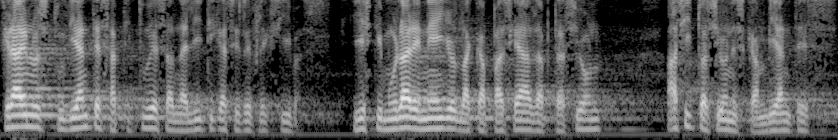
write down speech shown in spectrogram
crear en los estudiantes aptitudes analíticas y reflexivas y estimular en ellos la capacidad de adaptación a situaciones cambiantes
